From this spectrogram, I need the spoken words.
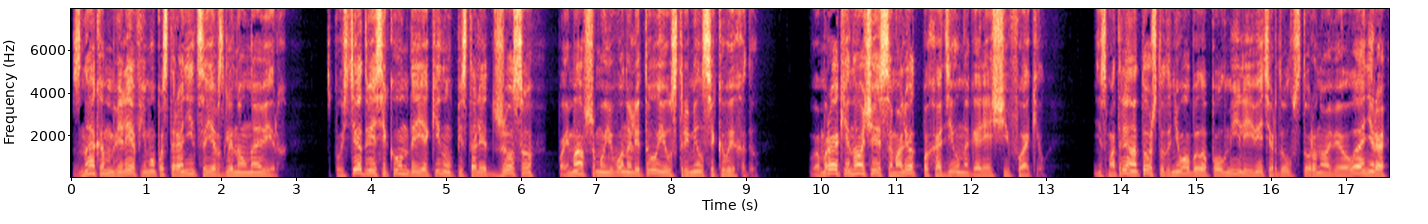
Знаком, велев ему посторониться, я взглянул наверх. Спустя две секунды я кинул пистолет Джосу, поймавшему его на лету, и устремился к выходу. Во мраке ночи самолет походил на горящий факел. Несмотря на то, что до него было полмили и ветер дул в сторону авиалайнера,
